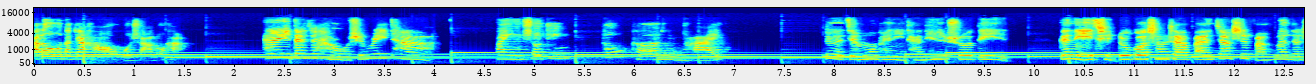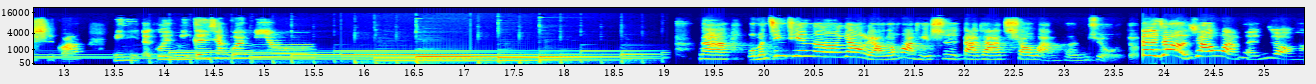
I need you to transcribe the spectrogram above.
Hello，大家好，我是阿罗哈。嗨，大家好，我是 Rita。欢迎收听《偷壳女孩》这个节目，陪你谈天说地。跟你一起度过上下班教室烦闷的时光，比你的闺蜜更像闺蜜哦。那我们今天呢要聊的话题是大家敲碗很久的。大家有敲碗很久吗？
